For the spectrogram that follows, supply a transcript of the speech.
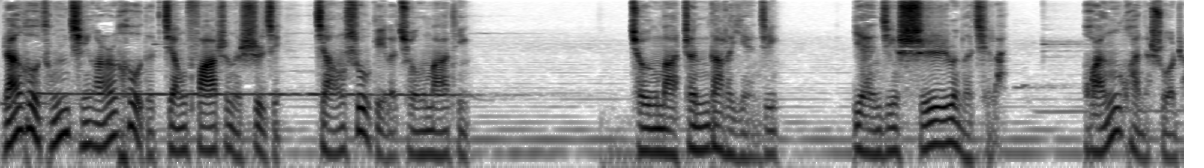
然后从前而后的将发生的事情讲述给了邱妈听。邱妈睁大了眼睛，眼睛湿润了起来，缓缓的说着：“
